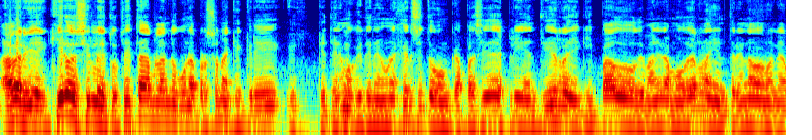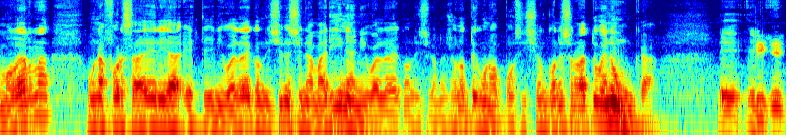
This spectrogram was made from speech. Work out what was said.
a, ver, eh, quiero decirle esto. Usted está hablando con una persona que cree eh, que tenemos que tener un ejército con capacidad de despliegue en tierra y equipado de manera moderna y entrenado de manera moderna, una fuerza aérea este, en igualdad de condiciones y una marina en igualdad de condiciones. Yo no tengo una oposición con eso, no la tuve nunca. Eh,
